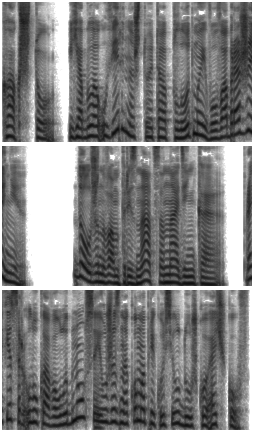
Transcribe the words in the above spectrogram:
«Как что? Я была уверена, что это плод моего воображения». «Должен вам признаться, Наденька». Профессор лукаво улыбнулся и уже знакомо прикусил дужку очков.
